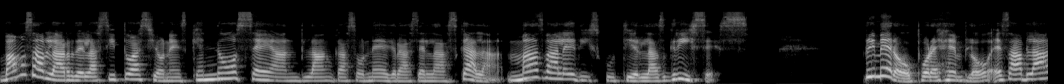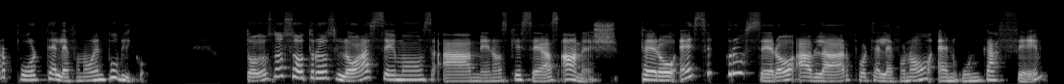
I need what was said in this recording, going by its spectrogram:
Vamos a hablar de las situaciones que no sean blancas o negras en la escala. Más vale discutir las grises. Primero, por ejemplo, es hablar por teléfono en público. Todos nosotros lo hacemos a menos que seas Amish, pero es grosero hablar por teléfono en un café.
